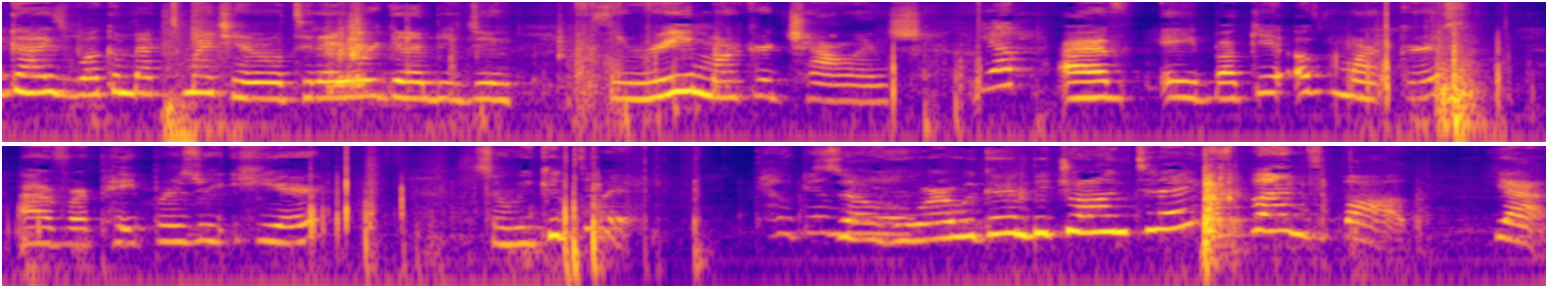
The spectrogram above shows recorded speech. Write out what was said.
guys, welcome back to my channel. Today we're going to be doing three marker challenge. Yep. I have a bucket of markers. I have our papers right here. So we could do it. So who are we going to be drawing today? SpongeBob. Yeah.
